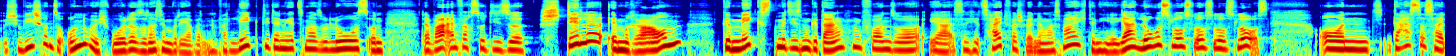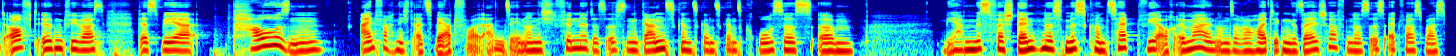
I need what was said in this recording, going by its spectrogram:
wie schon so unruhig wurde, so nach dem Motto, ja, wann, wann legt die denn jetzt mal so los? Und da war einfach so diese Stille im Raum, gemixt mit diesem Gedanken von so, ja, ist das hier Zeitverschwendung, was mache ich denn hier? Ja, los, los, los, los, los. Und das ist halt oft irgendwie was, dass wir Pausen einfach nicht als wertvoll ansehen. Und ich finde, das ist ein ganz, ganz, ganz, ganz großes ähm, ja, Missverständnis, Misskonzept, wie auch immer in unserer heutigen Gesellschaft. Und das ist etwas, was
